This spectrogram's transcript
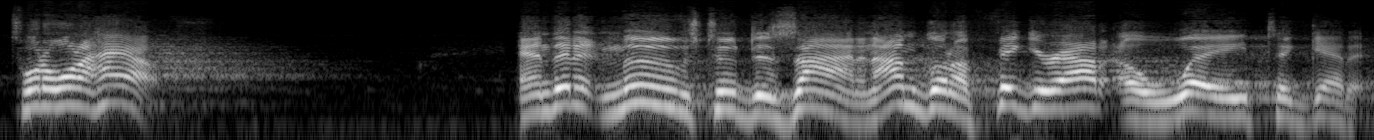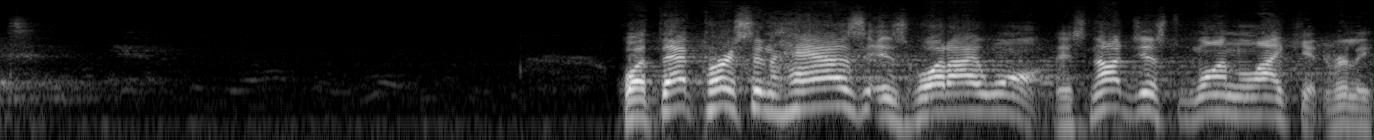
That's what I want to have. And then it moves to design, and I'm going to figure out a way to get it. What that person has is what I want. It's not just one like it, really.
